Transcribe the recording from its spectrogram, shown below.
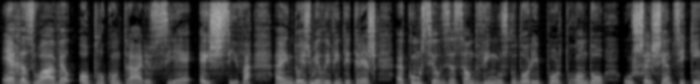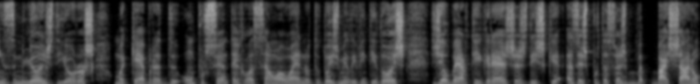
é razoável ou, pelo contrário, se é excessiva. Em 2023, a comercialização de vinhos do Douro e Porto rondou os 615 milhões de euros, uma quebra de 1% em relação ao ano de 2022. Gilberto Igrejas diz que as exportações baixaram,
